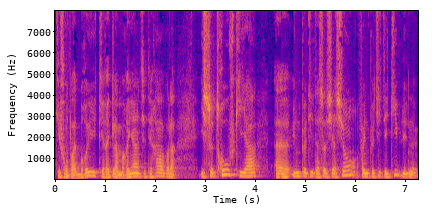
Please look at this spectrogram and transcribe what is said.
qui font pas de bruit, qui réclament rien, etc. Voilà. Il se trouve qu'il y a euh, une petite association, enfin une petite équipe d'une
